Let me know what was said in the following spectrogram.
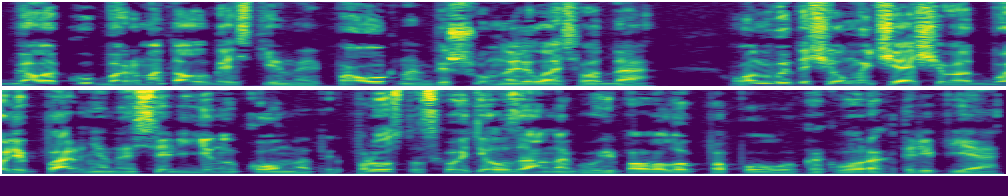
Голокуб бормотал в гостиной, по окнам бесшумно лилась вода. Он вытащил мычащего от боли парня на середину комнаты, просто схватил за ногу и поволок по полу, как ворох тряпья.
